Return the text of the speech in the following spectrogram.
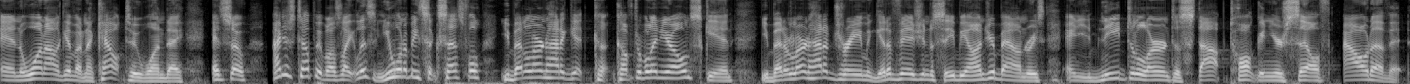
and the one I'll give an account to one day. And so I just tell people, I was like, listen, you want to be successful, you better learn how to get comfortable in your own skin. You better learn how to dream and get a vision to see beyond your boundaries, and you need to learn to stop talking yourself out of it.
